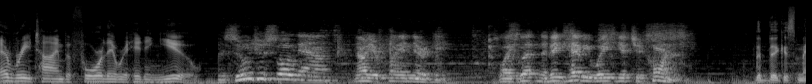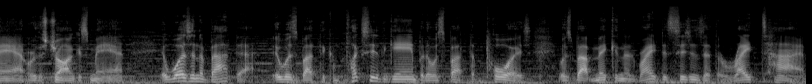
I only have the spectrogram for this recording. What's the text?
every time before they were hitting you. As soon as you slow down, now you're playing their game. It's like letting the big heavyweight get your corner. The biggest man or the strongest man. It wasn't about that. It was about the complexity of the game, but it was about the poise. It was about making the right decisions at the right time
